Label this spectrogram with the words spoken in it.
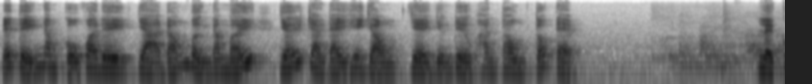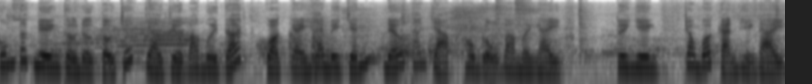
để tiễn năm cũ qua đi và đón mừng năm mới với tràn đầy hy vọng về những điều hanh thông tốt đẹp. Lễ cúng tất niên thường được tổ chức vào chiều 30 Tết hoặc ngày 29 nếu tháng chạp không đủ 30 ngày Tuy nhiên, trong bối cảnh hiện đại,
